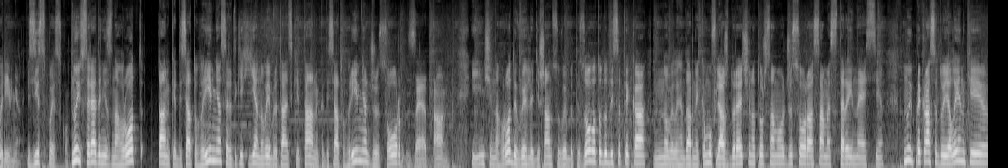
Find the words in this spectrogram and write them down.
рівня зі списку. Ну і всередині з нагород танки 10 рівня, серед яких є новий британський танк 10 рівня GSOR Z Tank. І інші нагороди в вигляді шансу вибити золото до 10к, новий легендарний камуфляж, до речі, на того ж самого GSOR, а саме старий Нессі. Ну і прикраси до ялинки,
